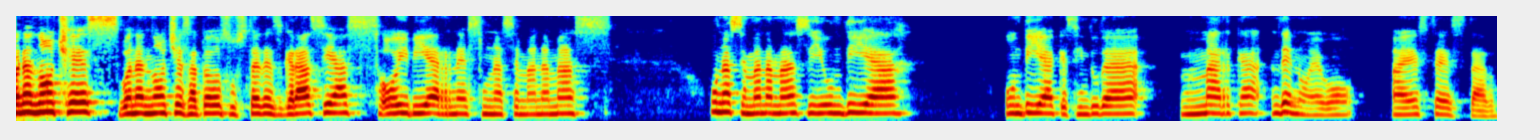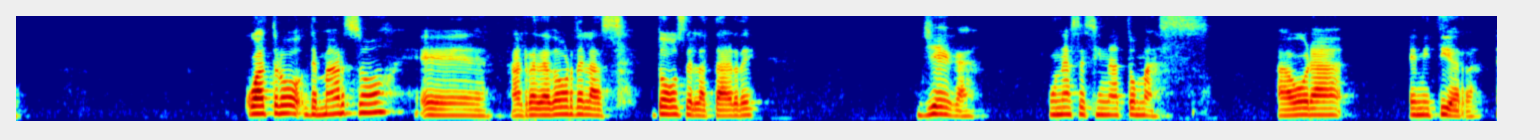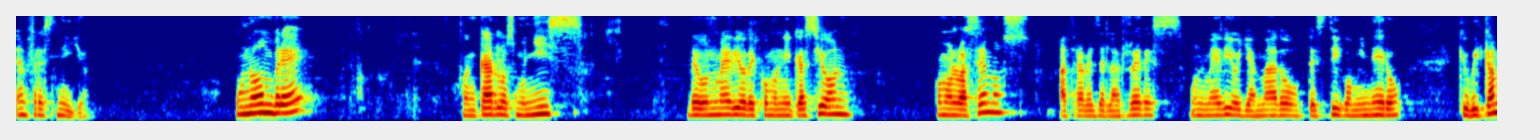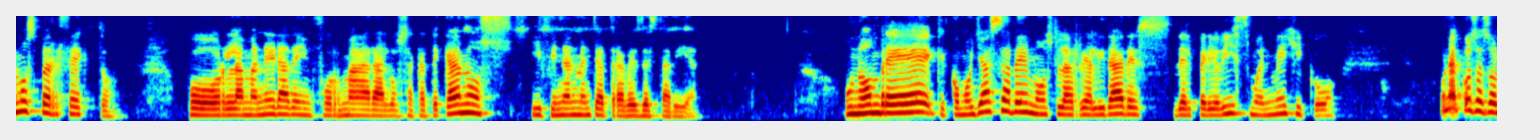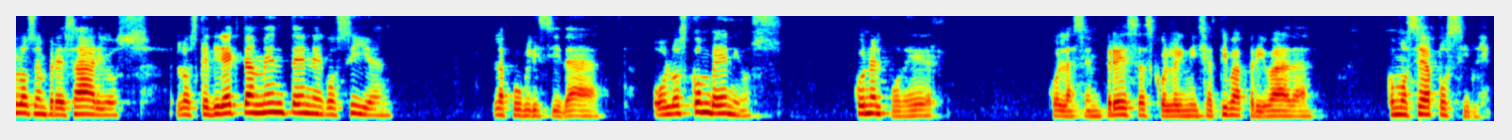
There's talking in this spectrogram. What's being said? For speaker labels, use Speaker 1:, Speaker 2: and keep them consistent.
Speaker 1: Buenas noches, buenas noches a todos ustedes. Gracias. Hoy viernes, una semana más. Una semana más y un día, un día que sin duda marca de nuevo a este estado. 4 de marzo, eh, alrededor de las 2 de la tarde, llega un asesinato más. Ahora en mi tierra, en Fresnillo. Un hombre, Juan Carlos Muñiz, de un medio de comunicación, como lo hacemos a través de las redes, un medio llamado Testigo Minero, que ubicamos perfecto por la manera de informar a los zacatecanos y finalmente a través de esta vía. Un hombre que, como ya sabemos, las realidades del periodismo en México una cosa son los empresarios, los que directamente negocian la publicidad o los convenios con el poder, con las empresas, con la iniciativa privada, como sea posible.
